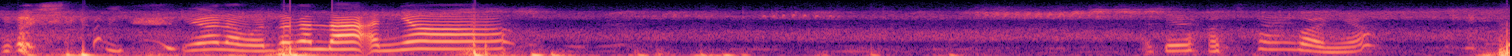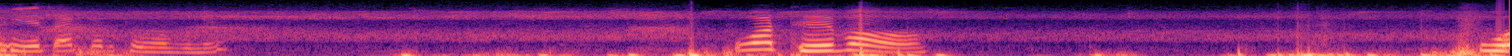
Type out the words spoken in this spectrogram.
이거 싫어. 야, 나 먼저 간다. 안녕. 아, 쟤 같이 타는 거 아니야? 얘 딸거리 타나 보네. 우와, 대박. 우와.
